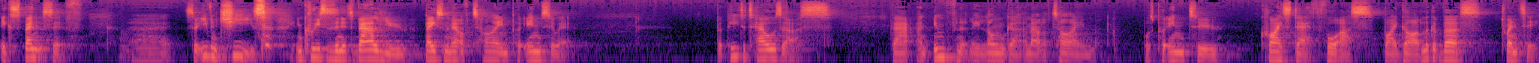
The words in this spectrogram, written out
expensive. Uh, so even cheese increases in its value based on the amount of time put into it. But Peter tells us that an infinitely longer amount of time was put into Christ's death for us by God. Look at verse 20.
